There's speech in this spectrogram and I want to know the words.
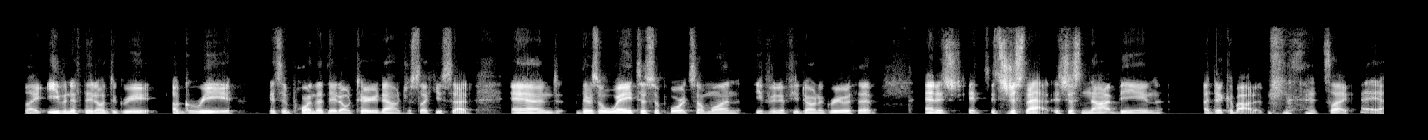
Like even if they don't agree agree it's important that they don't tear you down, just like you said. And there's a way to support someone, even if you don't agree with it. And it's it, it's just that. It's just not being a dick about it. it's like, hey,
